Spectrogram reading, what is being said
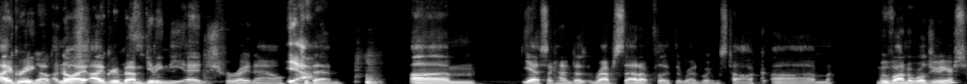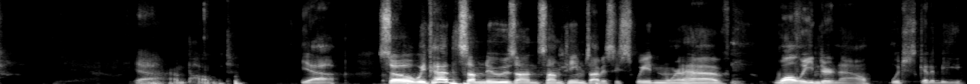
I agree. No, I, I agree, but I'm giving the edge for right now yeah. to them. Um yes, I kind of does wraps that up for like the Red Wings talk. Um move on to World Juniors. Yeah, I'm pumped. Yeah. So we've had some news on some teams. Obviously, Sweden. We're gonna have Wallinder now, which is gonna be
